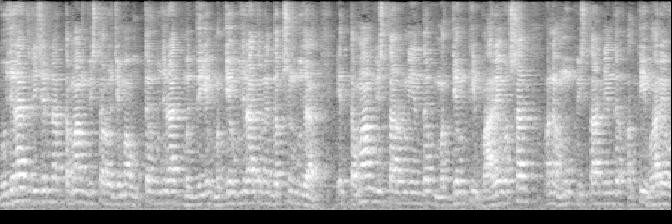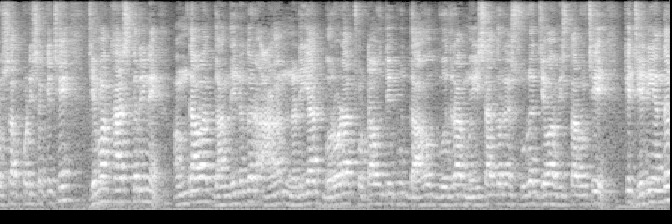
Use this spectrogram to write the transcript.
ગુજરાત રિજનના તમામ વિસ્તારો, જેમાં ઉત્તર ગુજરાત, મધ્ય મધ્ય ગુજરાત અને દક્ષિણ ગુજરાત એ તમામ વિસ્તારોની અંદર મધ્યમથી ભારે વરસાદ અને અમુક વિસ્તારની અંદર અતિ ભારે વરસાદ પડી શકે છે. જેમાં ખાસ કરીને અમદાવાદ, ગાંધીનગર, આણંદ, નડિયાદ, બરોડા, છોટાઉદેપુર, દાહોદ, ગોધરા, મહીસાગર અને સુરત જેવા વિસ્તારો છે કે જેની અંદર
